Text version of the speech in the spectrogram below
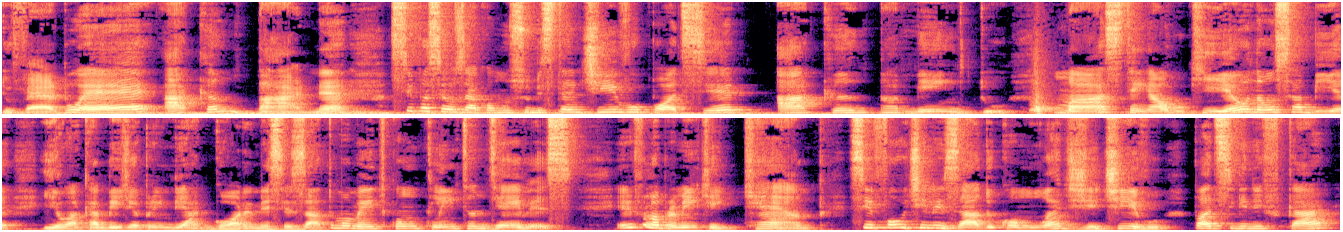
do verbo é acampar, né? Se você usar como substantivo, pode ser acampamento. Mas tem algo que eu não sabia e eu acabei de aprender agora, nesse exato momento, com o Clinton Davis. Ele falou para mim que camp, se for utilizado como um adjetivo, pode significar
